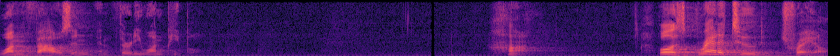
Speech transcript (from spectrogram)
1,031 people. Huh. Well, his gratitude trail,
